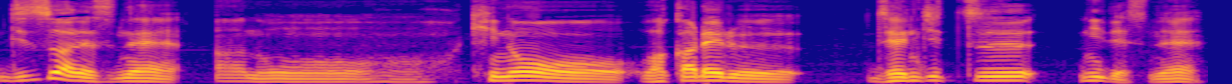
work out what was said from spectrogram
実はですね、あのー、昨日別れる前日にですね、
